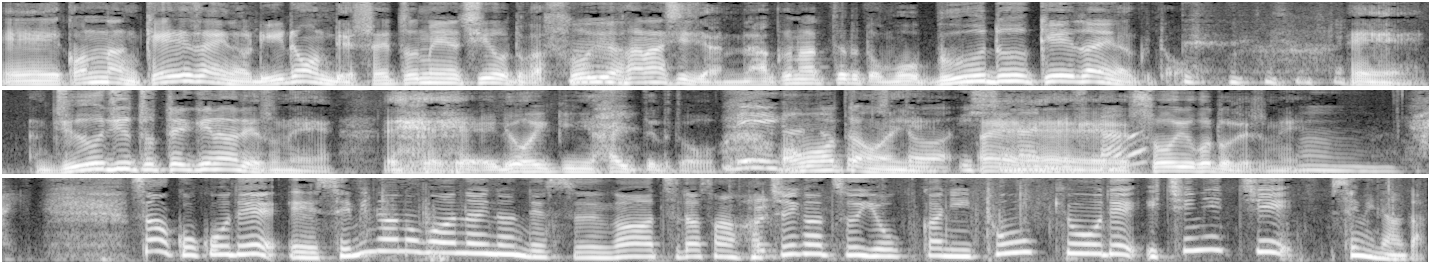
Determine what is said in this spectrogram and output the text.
えー、こんなん経済の理論で説明しようとかそういう話じゃなくなってると、もうブードゥー経済学と、えー、充実的なですね、えー、領域に入ってると思った方がいい。えー、そういうことですね。うんはい。さあ、ここで、えー、セミナーのご案内なんですが、津田さん、8月4日に東京で1日セミナーが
